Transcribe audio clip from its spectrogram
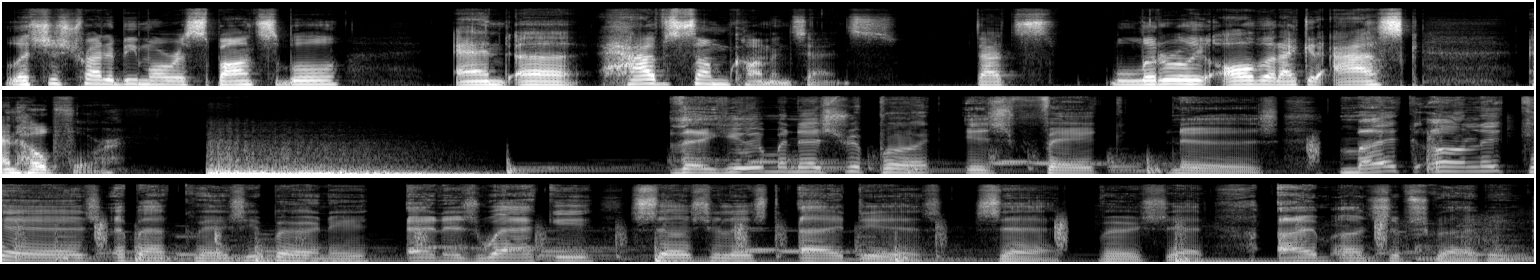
Let's just try to be more responsible and uh, have some common sense. That's literally all that I could ask and hope for. The Humanist Report is fake news. Mike only cares about Crazy Bernie and his wacky socialist ideas. Sad, very sad. I'm unsubscribing.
